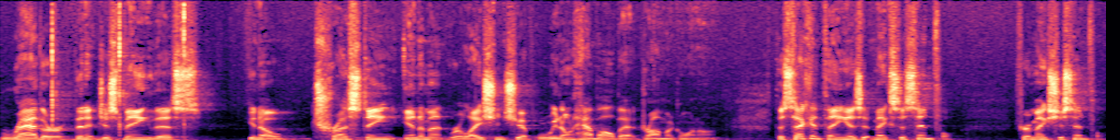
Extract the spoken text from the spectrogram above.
rather than it just being this you know, trusting, intimate relationship where we don't have all that drama going on. The second thing is it makes us sinful. Fear makes you sinful.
